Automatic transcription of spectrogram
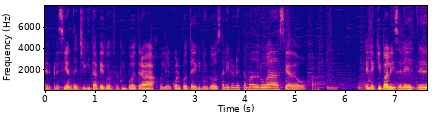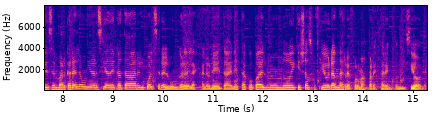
El presidente Chiqui Tapia con su equipo de trabajo y el cuerpo técnico salieron esta madrugada hacia Doha. El equipo albiceleste desembarcará en la Universidad de Qatar, el cual será el búnker de la escaloneta en esta Copa del Mundo y que ya sufrió grandes reformas para estar en condiciones.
